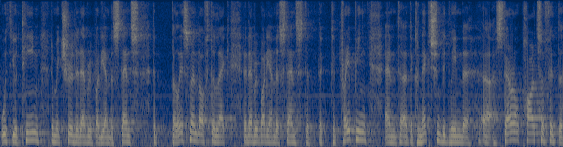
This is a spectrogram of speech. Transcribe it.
with your team to make sure that everybody understands the placement of the leg, that everybody understands the, the, the draping and uh, the connection between the uh, sterile parts of it, the,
